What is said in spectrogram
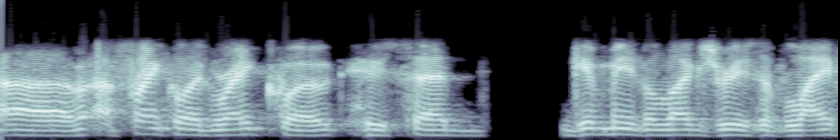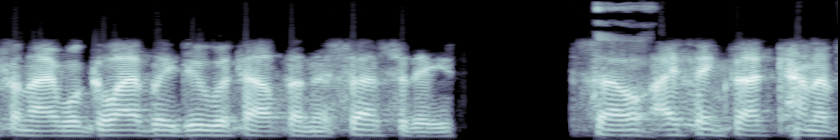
uh, a Frank Lloyd Wright quote, who said, "Give me the luxuries of life, and I will gladly do without the necessities." So I think that kind of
